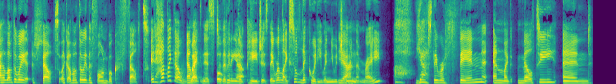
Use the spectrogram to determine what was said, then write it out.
I love the way it felt. Like I love the way the phone book felt. It had like a like, wetness to the, the pages. They were like so liquidy when you would Yeah. turn them, right? Oh, Yes, they were thin and like melty and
